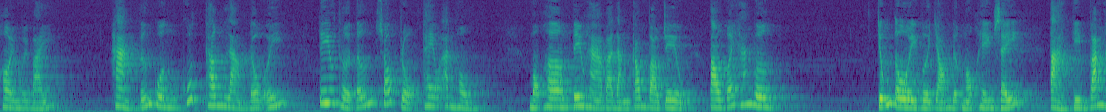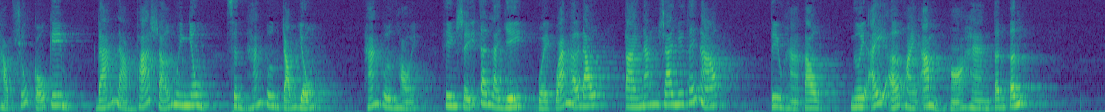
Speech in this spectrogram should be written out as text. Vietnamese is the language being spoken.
Hồi 17 Hàng tướng quân khuất thân làm đô ý, Tiêu thừa tướng sốt ruột theo anh hùng Một hôm, Tiêu Hà và Đặng Công vào triều, Tàu với Hán Vương Chúng tôi vừa chọn được một hiền sĩ, Tài kim văn học suốt cổ kim, Đáng làm phá sở Nguyên Nhung, Xin Hán Vương trọng dụng Hán Vương hỏi, Hiền sĩ tên là gì? Quê quán ở đâu? Tài năng ra như thế nào? Tiêu Hà Tâu Người ấy ở Hoài Âm, họ hàng tên tính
